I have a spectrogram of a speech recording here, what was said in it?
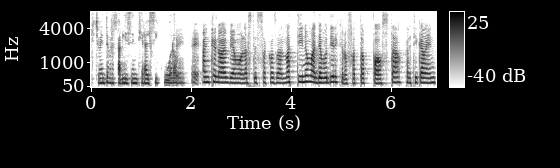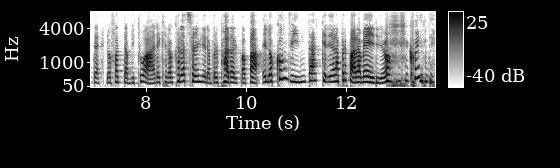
semplicemente per farli sentire al sicuro. Sì, anche noi abbiamo la stessa cosa al mattino, ma devo dire che l'ho fatto apposta, praticamente l'ho fatta abituare che la colazione gliela prepara il papà e l'ho convinta che gliela prepara meglio. Quindi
